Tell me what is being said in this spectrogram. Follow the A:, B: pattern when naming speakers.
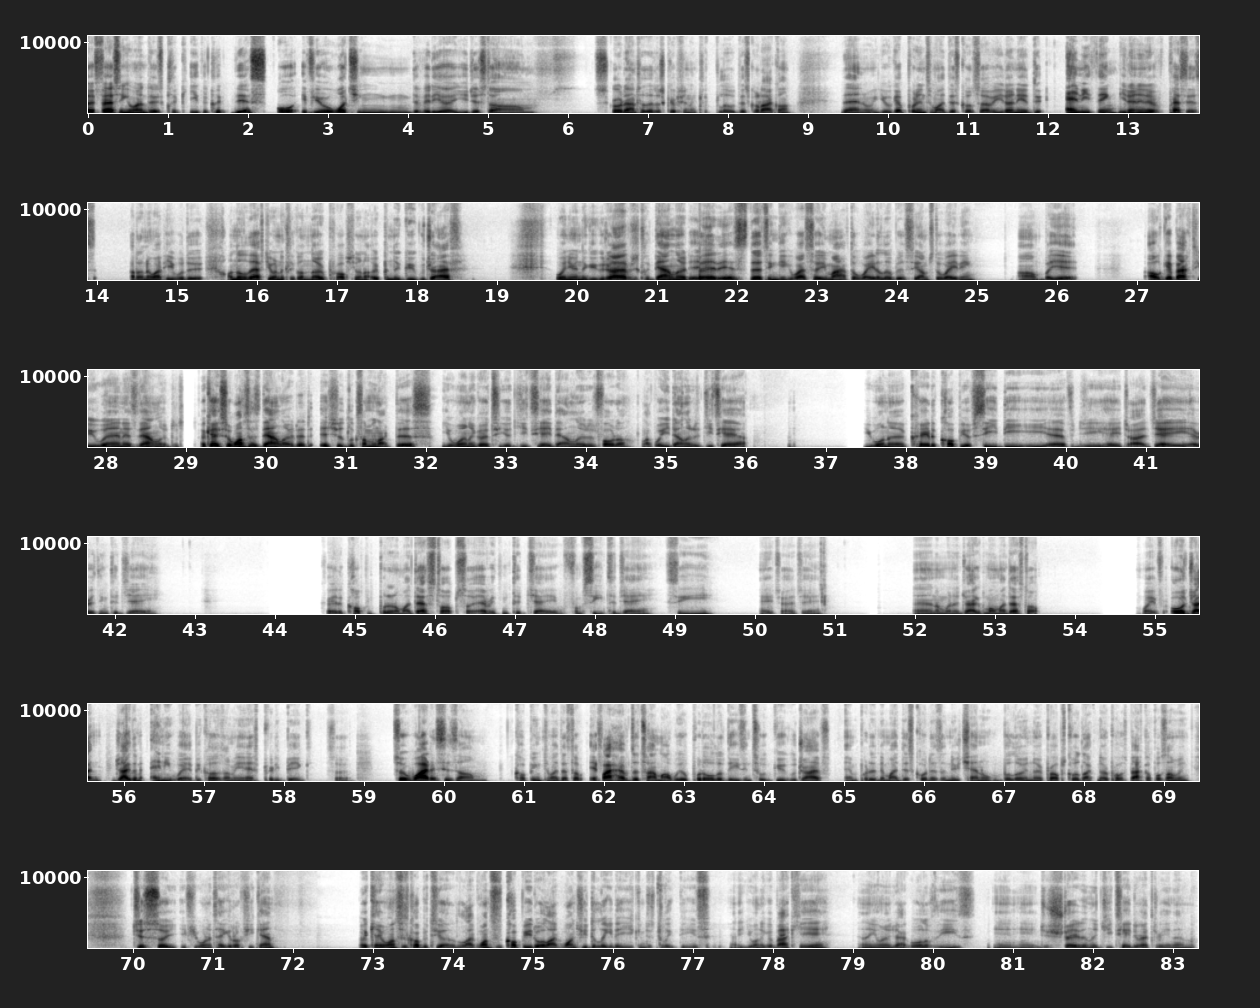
A: So first thing you want to do is click either click this or if you're watching the video, you just um scroll down to the description and click the little Discord icon. Then you'll get put into my Discord server. You don't need to do anything. You don't need to press this. I don't know why people do. On the left, you want to click on no props. You want to open the Google Drive. When you're in the Google Drive, just click download. It is 13 gigabytes, so you might have to wait a little bit. See, I'm still waiting. Um, but yeah, I'll get back to you when it's downloaded. Okay, so once it's downloaded, it should look something like this. You want to go to your GTA downloaded folder, like where you downloaded GTA at. You want to create a copy of C, D, E, F, G, H, I, J, everything to J. Create a copy, put it on my desktop, so everything to J, from C to J. C, H, I, J. And I'm going to drag them on my desktop. Wait for, or drag, drag them anywhere because, I mean, it's pretty big, so... So why this is um copying to my desktop, if I have the time, I will put all of these into a Google Drive and put it in my Discord as a new channel below No Props called like No Props Backup or something. Just so if you want to take it off, you can. Okay, once it's copied to your, like once it's copied or like once you delete it, you can just delete these. You want to go back here and then you want to drag all of these in here, just straight in the GTA directory and then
